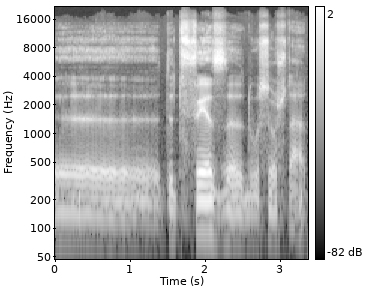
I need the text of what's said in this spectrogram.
de defesa do seu Estado.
